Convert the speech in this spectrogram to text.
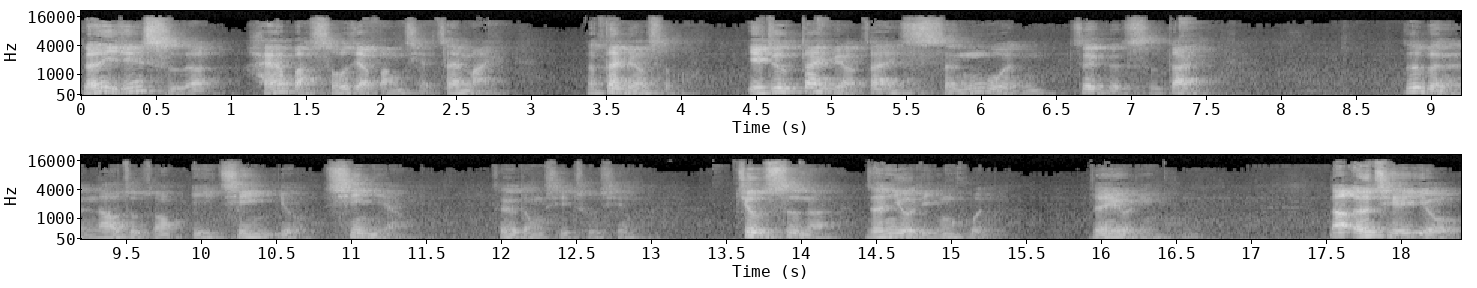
人已经死了，还要把手脚绑起来再埋，那代表什么？也就代表在神文这个时代，日本人老祖宗已经有信仰这个东西出现，就是呢，人有灵魂，人有灵魂，那而且有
